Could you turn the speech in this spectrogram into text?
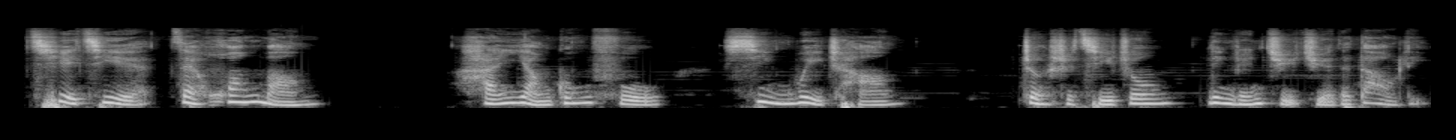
切戒在慌忙，涵养功夫性未长，正是其中令人咀嚼的道理。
